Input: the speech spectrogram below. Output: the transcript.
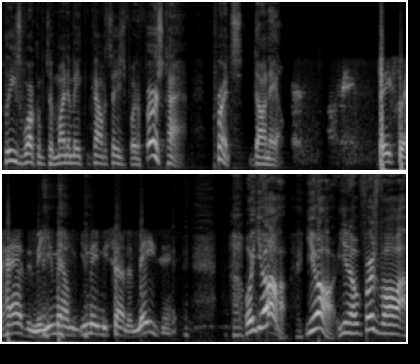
Please welcome to Money Making Conversation for the first time, Prince Donnell. Thanks for having me. You made, you made me sound amazing. Well, you are. You are. You know, first of all, I,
